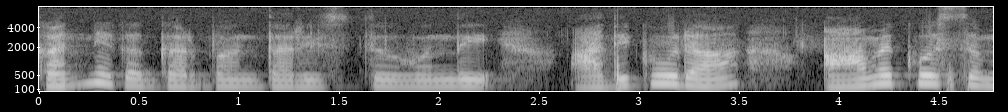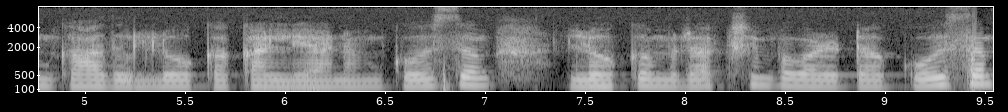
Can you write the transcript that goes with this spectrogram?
కన్యక గర్భం ధరిస్తూ ఉంది. అది కూడా ఆమె కోసం కాదు లోక కళ్యాణం కోసం లోకం రక్షింపబడట కోసం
